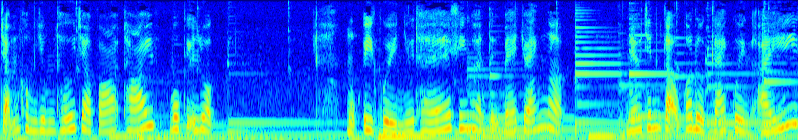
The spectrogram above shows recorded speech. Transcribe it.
Trẫm không dung thứ cho có thói vô kỷ luật một y quyền như thế khiến hoàng tử bé choáng ngợp nếu chính cậu có được cái quyền ấy,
